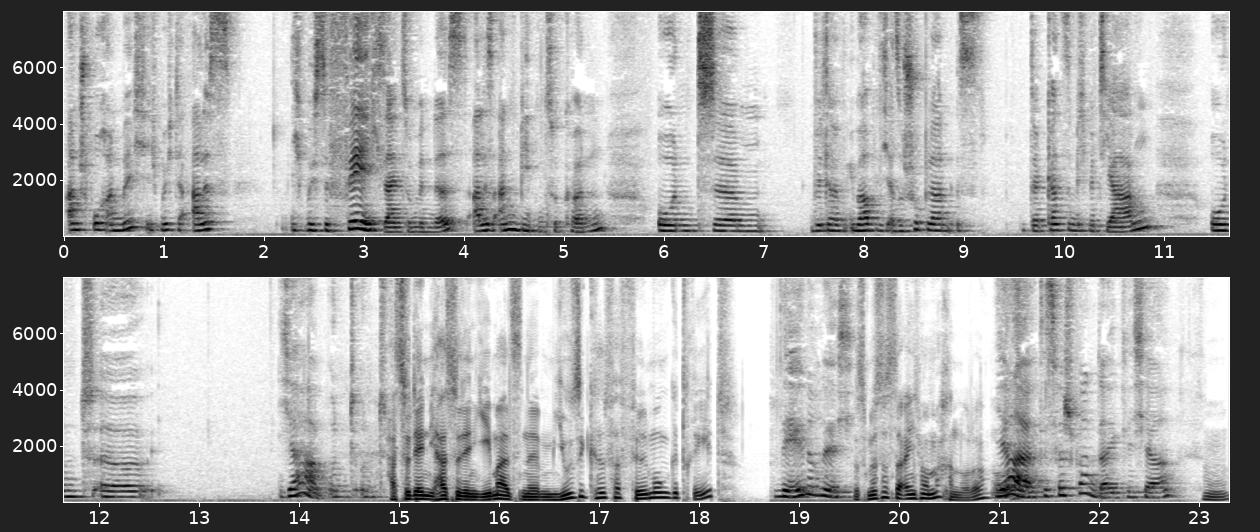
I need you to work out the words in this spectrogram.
Anspruch an mich. Ich möchte alles, ich möchte fähig sein zumindest, alles anbieten zu können und ähm, will da überhaupt nicht, also Schubladen ist, da kannst du mich mit jagen und äh, ja, und, und. Hast du denn, hast du denn jemals eine Musical-Verfilmung gedreht? Nee, noch nicht. Das müsstest du eigentlich mal machen, oder? Ja, das wäre spannend eigentlich, ja. Hm.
